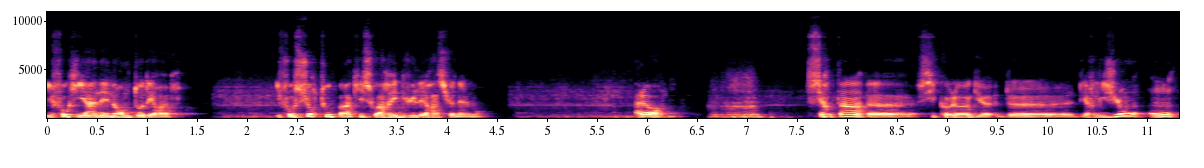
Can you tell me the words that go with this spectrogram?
il faut qu'il y ait un énorme taux d'erreur. Il faut surtout pas qu'il soit régulé rationnellement. Alors, certains euh, psychologues de, des religions ont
